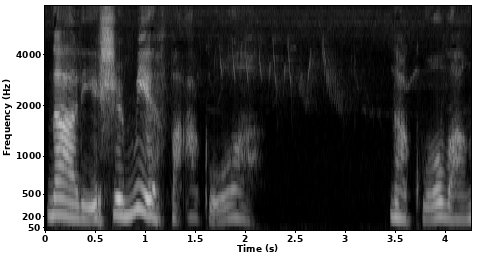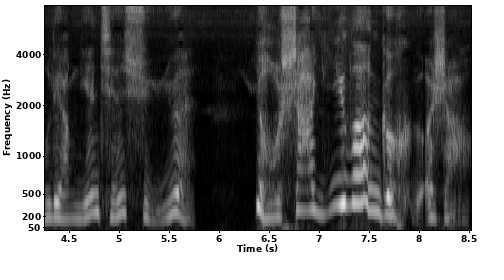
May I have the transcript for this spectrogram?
那里是灭法国。那国王两年前许愿，要杀一万个和尚，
